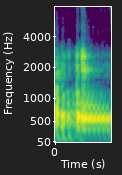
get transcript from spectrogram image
Yeah.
